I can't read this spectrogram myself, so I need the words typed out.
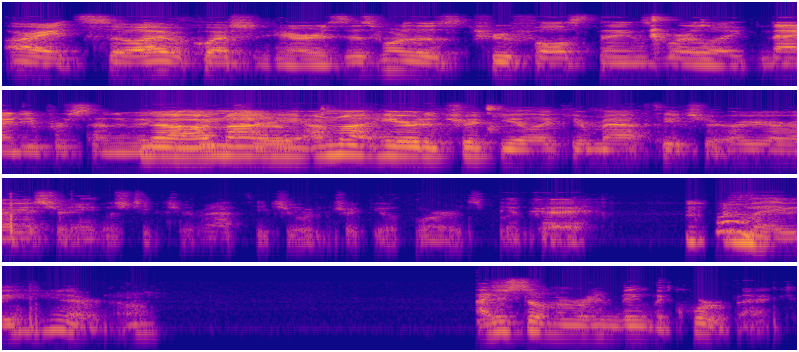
All right, so I have a question here. Is this one of those true false things where like ninety percent of it? No, could I'm not. True? I'm not here to trick you like your math teacher or your, I guess your English teacher. Math teacher wouldn't trick you with words, but Okay, well, maybe you never know. I just don't remember him being the quarterback.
